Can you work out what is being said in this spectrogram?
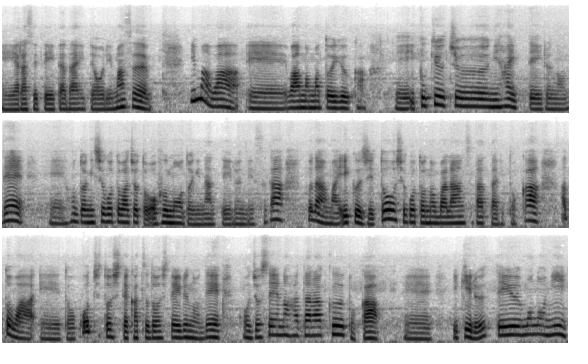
えーやらせていただいております。今は、えーワーママというか、えー育休中に入っているので、えー本当に仕事はちょっとオフモードになっているんですが普段まあ育児と仕事のバランスだったりとかあとは、えー、とコーチとして活動しているのでこう女性の働くとか、えー生きるっていうものに、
